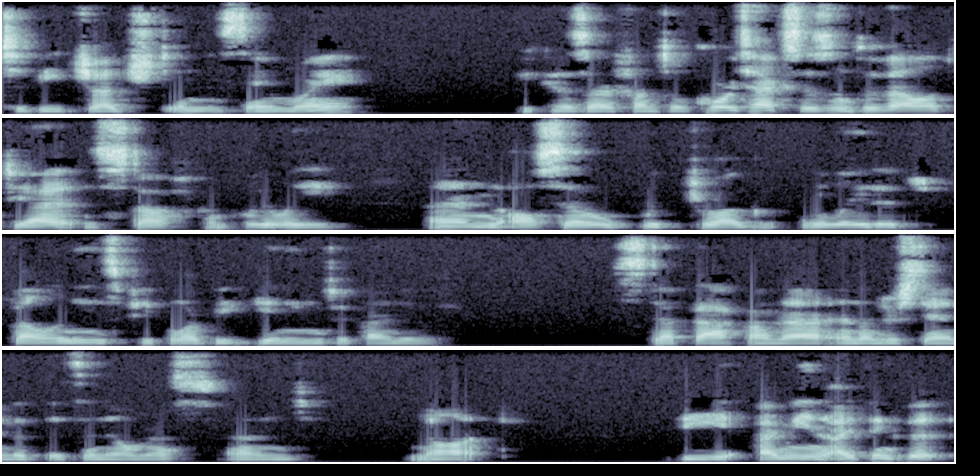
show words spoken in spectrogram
to be judged in the same way because our frontal cortex isn't developed yet and stuff completely. And also with drug related felonies, people are beginning to kind of step back on that and understand that it's an illness and not be. I mean, I think that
